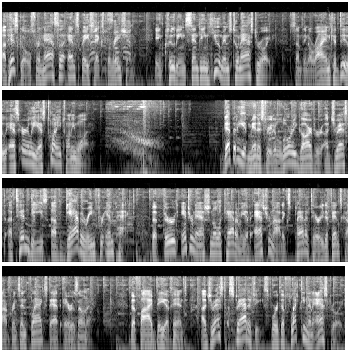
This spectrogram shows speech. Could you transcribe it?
of his goals for NASA and space exploration, including sending humans to an asteroid, something Orion could do as early as 2021. Deputy Administrator Lori Garver addressed attendees of Gathering for Impact, the third International Academy of Astronautics Planetary Defense Conference in Flagstaff, Arizona. The five day event addressed strategies for deflecting an asteroid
